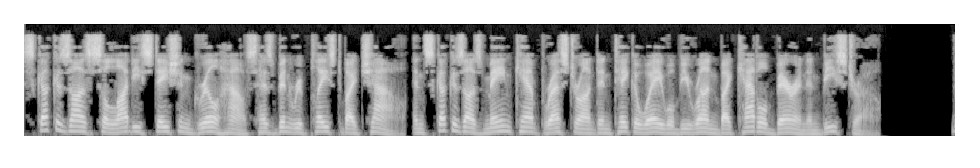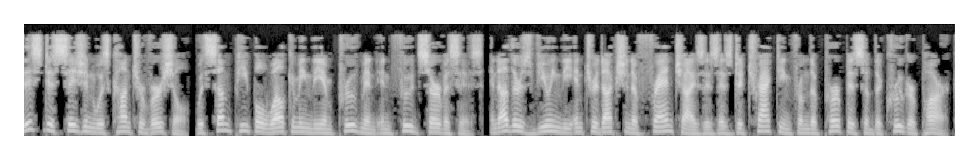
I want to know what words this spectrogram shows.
Skukuza's Selati Station Grill House has been replaced by Chow, and Skukuza's main camp restaurant and take-away will be run by Cattle Baron and Bistro. This decision was controversial, with some people welcoming the improvement in food services, and others viewing the introduction of franchises as detracting from the purpose of the Kruger Park.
